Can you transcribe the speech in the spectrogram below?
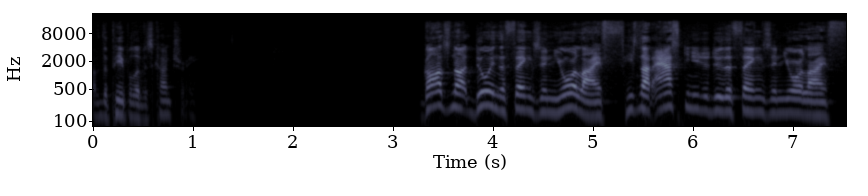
of the people of his country. God's not doing the things in your life, He's not asking you to do the things in your life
